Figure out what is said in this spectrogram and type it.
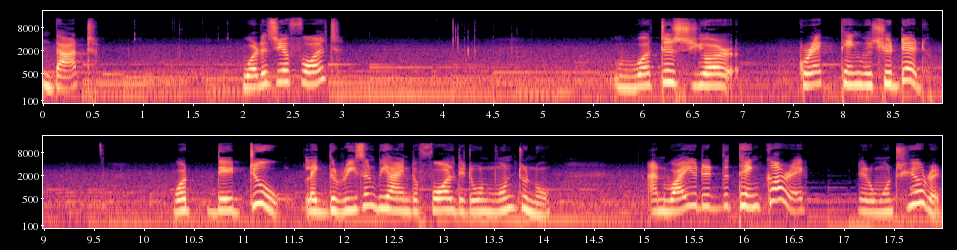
that what is your fault what is your correct thing which you did. What they do, like the reason behind the fall, they don't want to know. And why you did the thing correct, they don't want to hear it.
